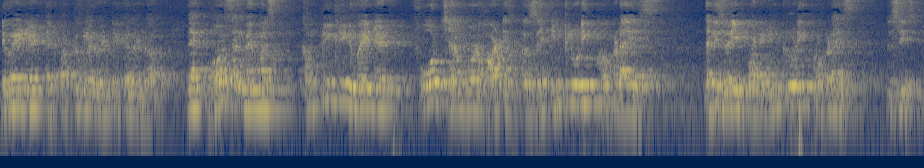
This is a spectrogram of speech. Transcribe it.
divided that particular ventricle and all. Then birds and mammals completely divided four chambered heart is present including crocodiles. That is very important including crocodiles. This is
